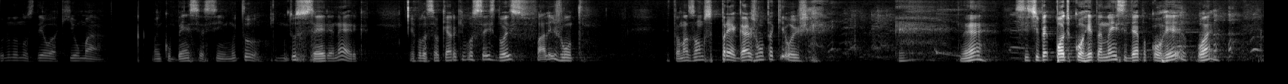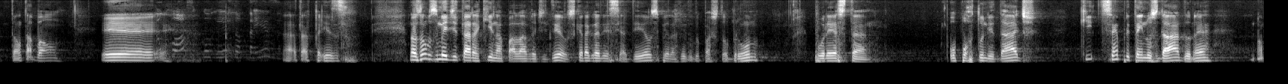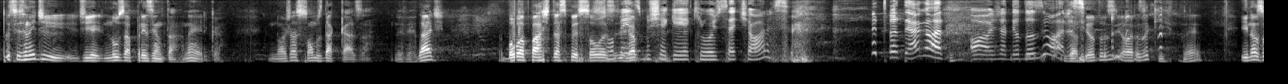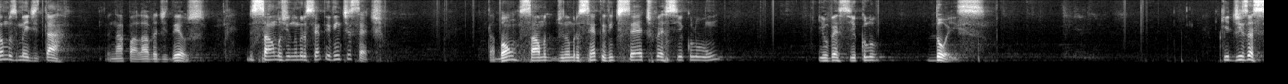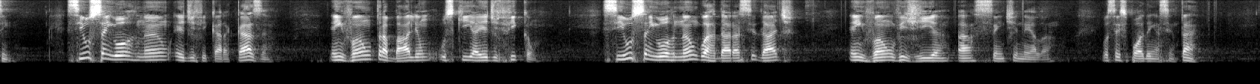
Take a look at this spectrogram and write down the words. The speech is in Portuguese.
Bruno nos deu aqui uma, uma incumbência assim muito, muito séria, né, Érica? Ele falou assim: Eu quero que vocês dois falem junto. Então nós vamos pregar junto aqui hoje. né? Se tiver, pode correr também, se der para correr, pode. Então tá bom. É... Não posso correr, estou presa. Ah, está preso. Nós vamos meditar aqui na palavra de Deus. Quero agradecer a Deus pela vida do pastor Bruno, por esta oportunidade que sempre tem nos dado, né? Não precisa nem de, de nos apresentar, né, Érica? Nós já somos da casa, não é verdade? Boa parte das pessoas. Sou mesmo, já... cheguei aqui hoje sete horas. Estou até agora. Ó, já deu 12 horas. Já deu 12 horas aqui. Né? E nós vamos meditar na palavra de Deus de Salmos de número 127. Tá bom? Salmo de número 127, versículo 1 e o versículo 2. Que diz assim: Se o Senhor não edificar a casa, em vão trabalham os que a edificam. Se o Senhor não guardar a cidade, em vão vigia a sentinela. Vocês podem assentar,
